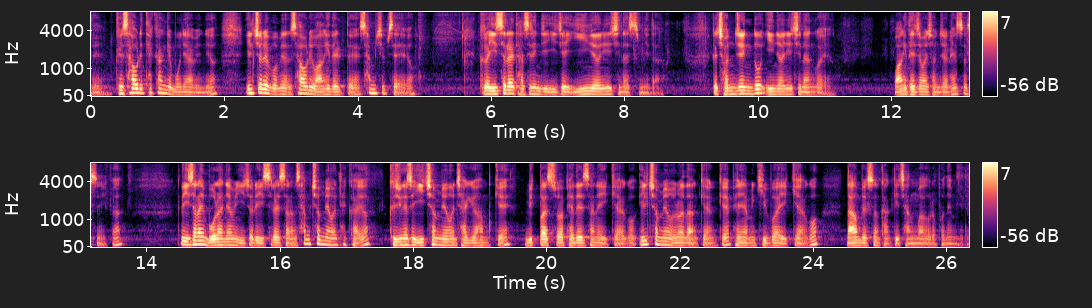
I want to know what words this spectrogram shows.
네. 그 사울이 택한 게 뭐냐면요. 1절에 보면 사울이 왕이 될 때 30세예요. 그가 이스라엘 다스린 지 이제 2년이 지났습니다. 그 전쟁도 2년이 지난 거예요. 왕이 되자마자 전쟁을 했었으니까. 근데 이 사람이 뭘 하냐면 2절에 이스라엘 사람 3천 명을 택하여 그 중에서 2천 명은 자기와 함께 믹바스와 베델산에 있게 하고 1천 명은 은하다 함께 함께 베냐민 기부하에 있게 하고 나은 백성 각기 장막으로 보냅니다.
